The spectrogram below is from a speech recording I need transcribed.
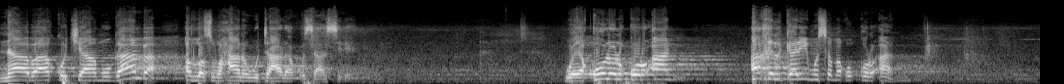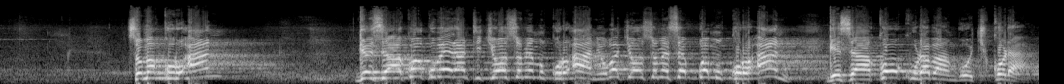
n'abaako kyamugamba allah subhanahu wataala akusaasire. Wayaqulu lquran ahi lkarimu soma ku quran. Soma quran gezaako okubeera nti kyosomye mu quran oba kyosomesebwa mu quran gezaako okulaba ngaokikola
